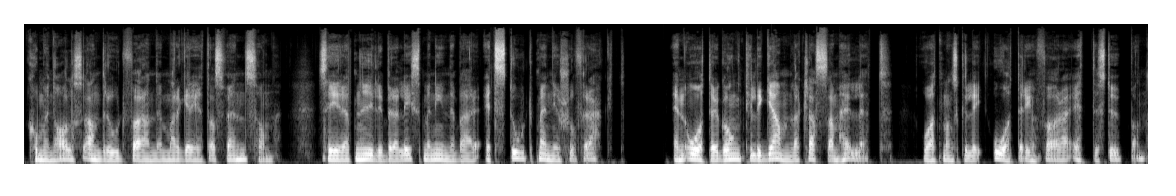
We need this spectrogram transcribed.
Kommunals andra ordförande Margareta Svensson säger att nyliberalismen innebär ett stort människoförakt, en återgång till det gamla klassamhället och att man skulle återinföra ättestupan.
